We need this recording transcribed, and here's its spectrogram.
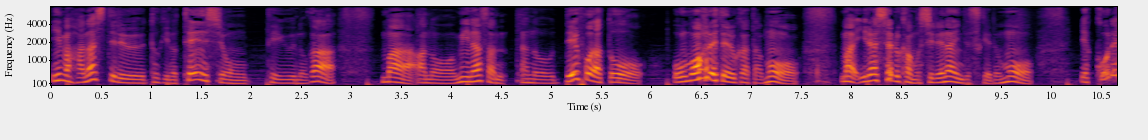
今話してる時のテンションっていうのが、まあ、あの、皆さん、あの、デフォだと思われてる方も、まあ、いらっしゃるかもしれないんですけども、いや、これ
